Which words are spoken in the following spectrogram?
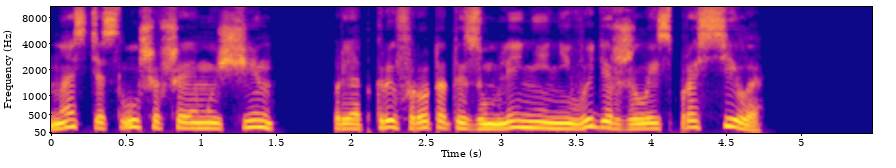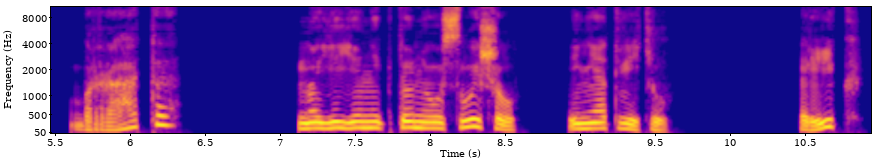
Настя, слушавшая мужчин, приоткрыв рот от изумления, не выдержала и спросила. «Брата?» Но ее никто не услышал и не ответил. Рик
